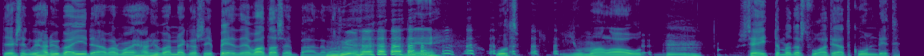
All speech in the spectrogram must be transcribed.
Tiedätkö, niinku ihan hyvä idea, varmaan ihan hyvän näköisiä PT Vatasen päälle vaatteet. niin. Mut jumalaut, 17-vuotiaat kundit.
